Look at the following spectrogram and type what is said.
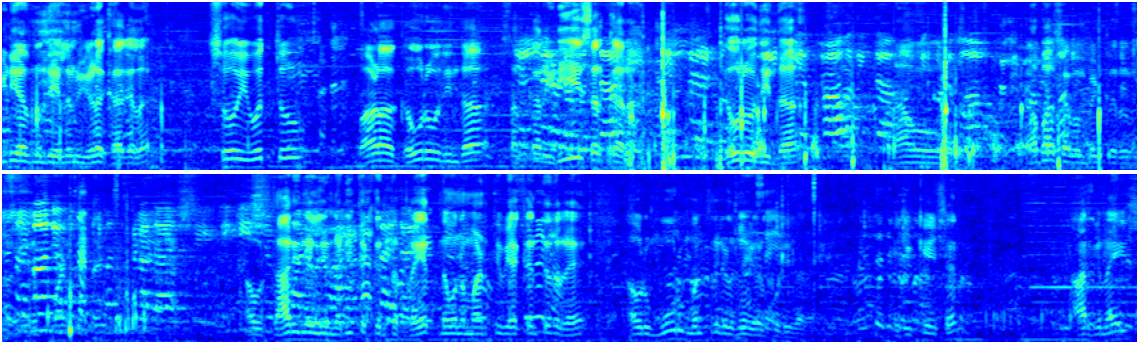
ಮೀಡಿಯಾದ ಮುಂದೆ ಎಲ್ಲರೂ ಹೇಳೋಕ್ಕಾಗಲ್ಲ. ಸೊ ಇವತ್ತು ಭಾಳ ಗೌರವದಿಂದ ಸರ್ಕಾರ, ಇಡೀ ಸರ್ಕಾರ ಗೌರವದಿಂದ ನಾವು ಬಾಬಾ ಸಾಹೇಬ್ ಅಂಬೇಡ್ಕರ್ ಅವ್ರ ದಾರಿನಲ್ಲಿ ನಡೀತಕ್ಕಂಥ ಪ್ರಯತ್ನವನ್ನು ಮಾಡ್ತೀವಿ. ಯಾಕಂತಂದರೆ, ಅವರು ಮೂರು ಮಂತ್ರಗಳನ್ನು ಹೇಳ್ಕೊಟ್ಟಿದ್ದಾರೆ. ಎಜುಕೇಷನ್ ಆರ್ಗನೈಸ್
